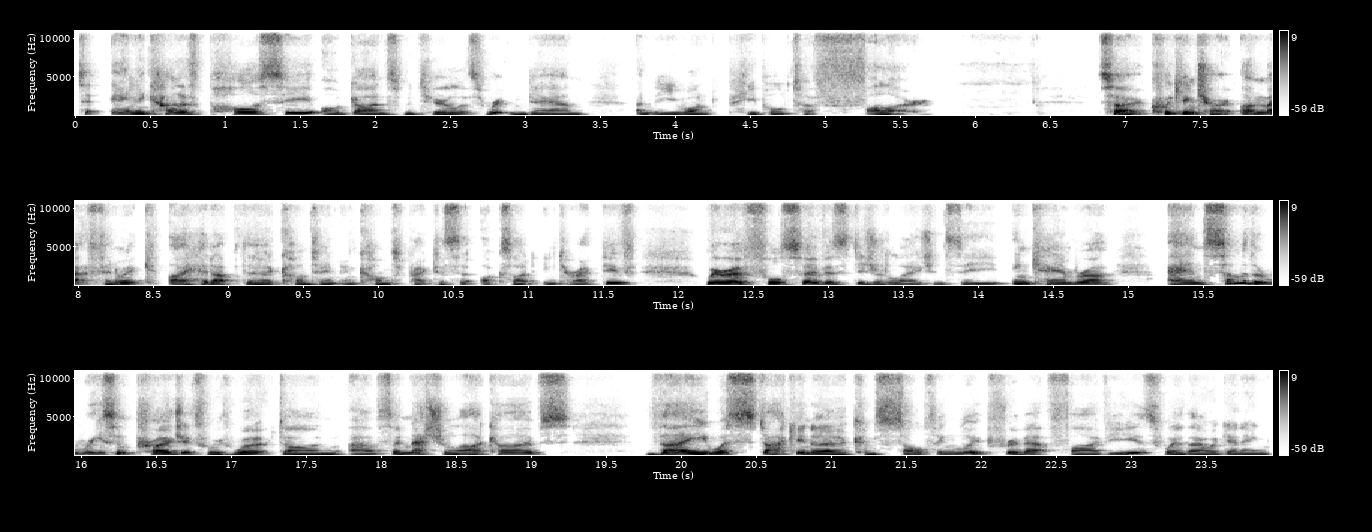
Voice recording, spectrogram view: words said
to any kind of policy or guidance material that's written down and that you want people to follow. So, quick intro. I'm Matt Fenwick. I head up the content and comms practice at Oxide Interactive. We're a full service digital agency in Canberra. And some of the recent projects we've worked on, uh, National Archives, they were stuck in a consulting loop for about five years where they were getting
